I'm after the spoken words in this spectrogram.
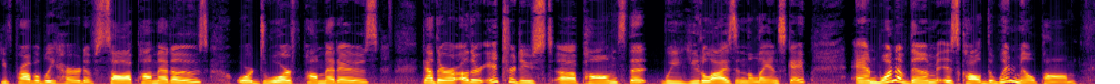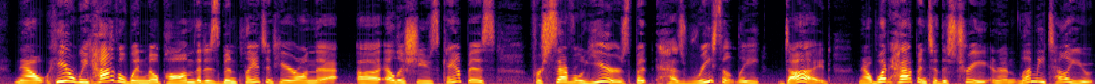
You've probably heard of saw palmettos or dwarf palmettos. Now, there are other introduced uh, palms that we utilize in the landscape, and one of them is called the windmill palm. Now, here we have a windmill palm that has been planted here on the uh, LSU's campus for several years, but has recently died. Now, what happened to this tree? And let me tell you,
